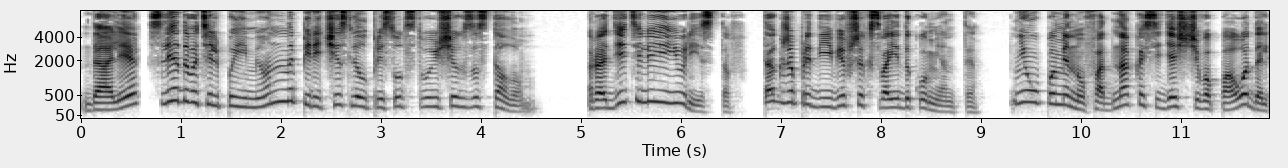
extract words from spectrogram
Далее следователь поименно перечислил присутствующих за столом. Родителей и юристов, также предъявивших свои документы, не упомянув, однако, сидящего поодаль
